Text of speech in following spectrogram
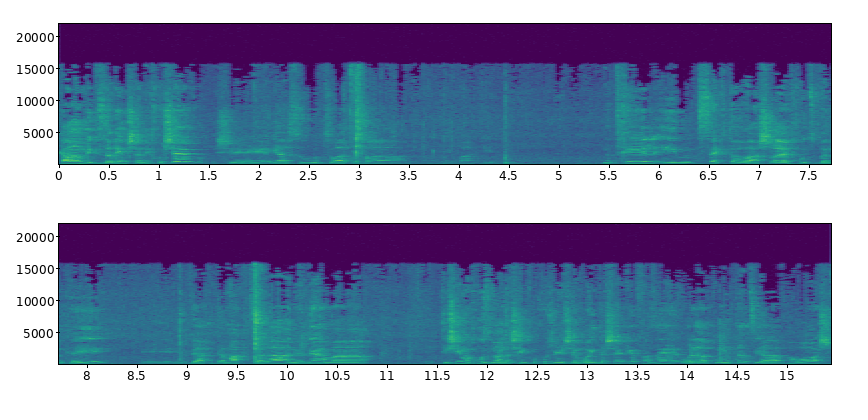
כמה מגזרים שאני חושב שיעשו תשואה טובה בעתיד. נתחיל עם סקטור האשראי החוץ-בנקאי אה, והקדמה קצרה. אני יודע מה 90% מהאנשים פה חושבים שהם רואים את השקף הזה, עולה הקונוטציה בראש,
